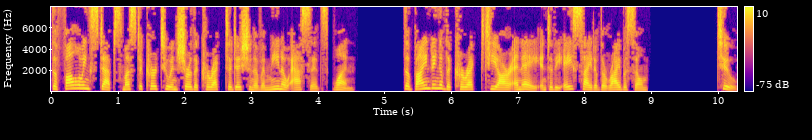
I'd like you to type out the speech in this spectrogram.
The following steps must occur to ensure the correct addition of amino acids 1. The binding of the correct tRNA into the A site of the ribosome 2.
